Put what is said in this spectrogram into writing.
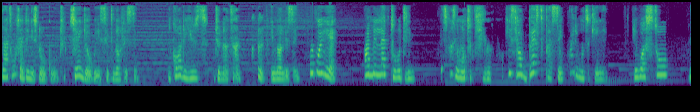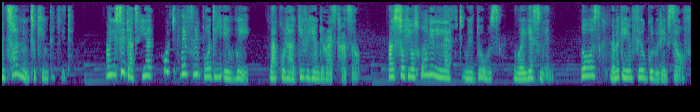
That what you're doing is no good. Change your ways. He did not listen. God used Jonathan. Hmm, he did not listen. Over here, Ahimelech told him, This person wants to kill. He's your best person. Why do you want to kill him? He was so determined to kill David. And you see that he had put everybody away that could have given him the right counsel. And so he was only left with those who were yes men, those that were making him feel good with himself,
